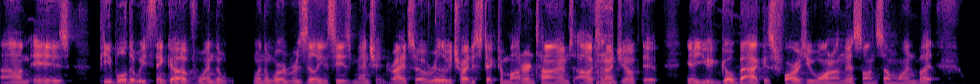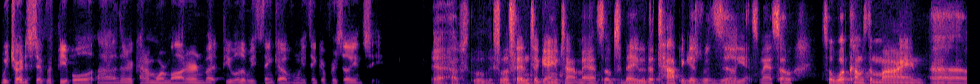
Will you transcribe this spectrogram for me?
um, is people that we think of when the when the word resiliency is mentioned, right? So really, we tried to stick to modern times. Alex mm-hmm. and I mm-hmm. joked that you know you could go back as far as you want on this on someone, but we try to stick with people uh, that are kind of more modern, but people that we think of when we think of resiliency. Yeah, absolutely. So let's head into game time, man. So today the topic is resilience, man. So so what comes to mind uh,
